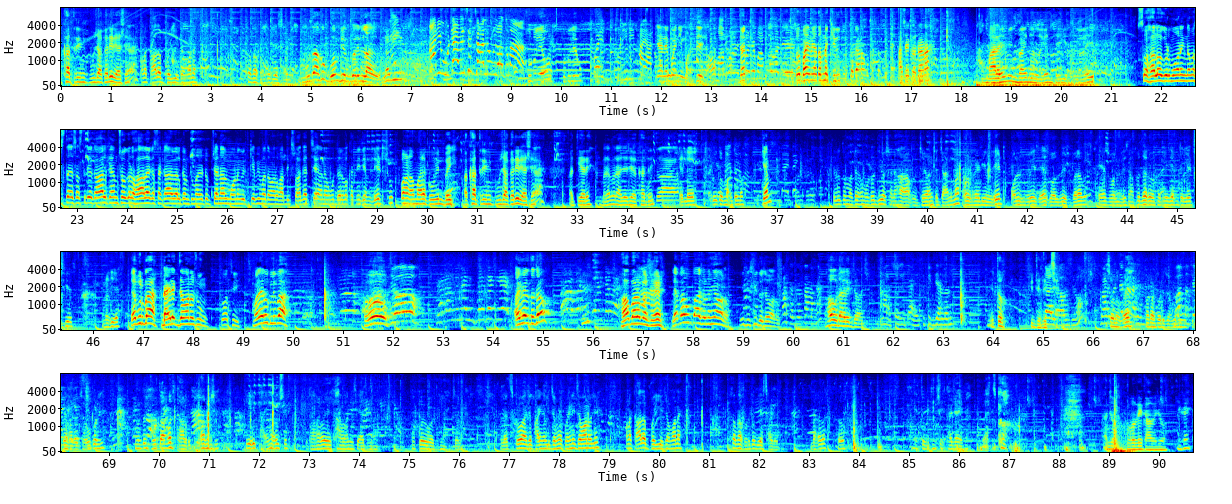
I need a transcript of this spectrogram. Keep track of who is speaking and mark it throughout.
Speaker 1: અખાત્રીની પૂજા કરી રહ્યા છે. અને કાલે ભાઈએ છે મને. હું તો આખું ગોમ ભેગું કરીને લાવ્યો
Speaker 2: અરે ઉડાવે છે ચાલુ વ્લોગમાં.
Speaker 1: છૂટું લેવું? છૂટું લેવું?
Speaker 2: કોઈ ઘણી નહીં થાય આ.
Speaker 1: એને કોઈ નહીં મળે. તો ભાઈ મેં તમને કીધું તું કડાણા આ છે કડાણા મારે
Speaker 3: ભાઈ ના લગન થઈ ગયા
Speaker 1: so hello good morning namaste સત કાલ કેમ છો ગડો હાલ કે સકાય welcome to my YouTube channel morning with કેપીમાં તમારું હાર્દિક સ્વાગત છે અને હું દર વખતની જેમ લેટ છું પણ અમારા ગોવિંદભાઈ અખાત્રીની પૂજા કરી રહ્યા છે. અત્યારે બરાબર આજે છે અખાત્રી. એટલે ખેડૂતો માટેનો કેમ? ખેડૂતો માટેનો મોટો દિવસ અને હા જવાનું છે જાનમાં already late always as always બરાબર? એઝ ઓલવેઝ આપણે દર વખતની જેમ તો લેટ છીએ જ. મળીએ. હે બુરબા ડાયરેક્ટ જવાનો છું. તોથી મળે મળે રૂકલીબા? હો.
Speaker 2: જો
Speaker 1: અમીર તો જાઓ. હા, બરોબર છે. હેડ. લે, બા, હું પાછો નહીં આવવાનો. અહીંથી સીધો જવાનું. હા ડાયરેક્ટ જવાનું છે. એ તો સીધે જ છે. ચલો, ભાઈ, ફટાફટ જાઓ. તો જવું પડશે. હું તો જોતામાં જ કાળો પીવાનું છે. એ ફાઇનલ છે. ગાળો એ ખાવાની છે આજે મારે કોઈ વધુ નહીં, ચલો. લેટ્સ ગો આજે ફાઇનલી જમો પહેણી જવાનો છે. અને કાલે ભાઈએ જમાને. ખબર પડતો બે સાડો બરાબર? તો એ તો બધું શીખા જાય લેટ્સ ગો જો વવેક આવે જો. દેખાય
